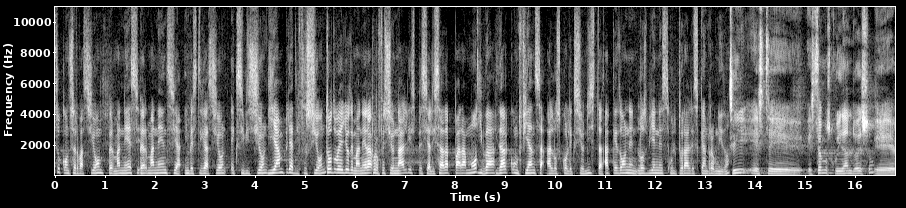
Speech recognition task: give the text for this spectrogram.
su conservación, permanencia, permanencia, investigación, exhibición y amplia difusión, todo ello de manera profesional y especializada para motivar y dar confianza a los coleccionistas a que donen los bienes culturales que han reunido? Sí, este, estamos cuidando eso. Eh,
